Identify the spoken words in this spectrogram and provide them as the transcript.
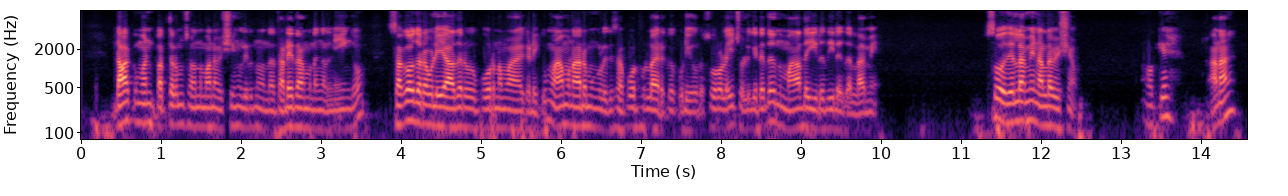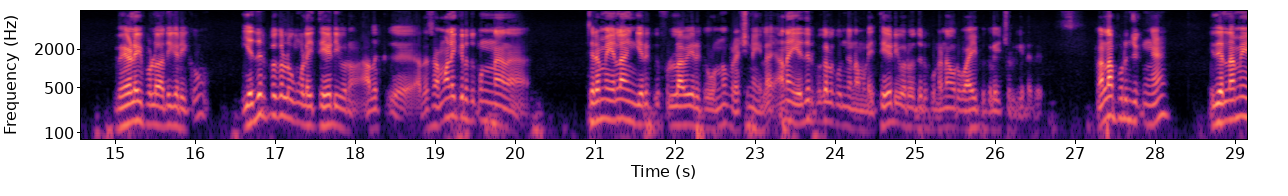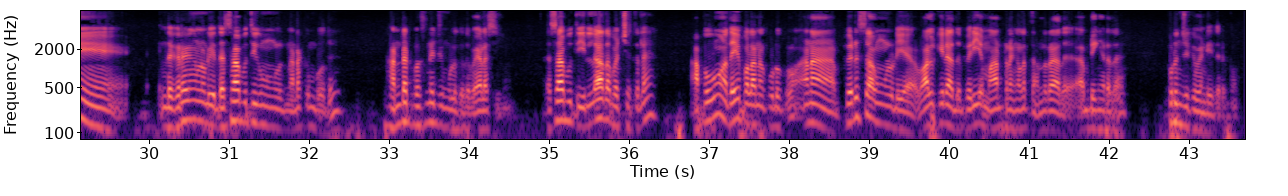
டாக்குமெண்ட் பத்திரம் சொந்தமான விஷயங்கள் இருந்து வந்த தடை தாமதங்கள் நீங்கும். சகோதர வழி ஆதரவு பூர்ணமாக கிடைக்கும். மாமனாரும் உங்களுக்கு சப்போர்ட்ஃபுல்லாக இருக்கக்கூடிய ஒரு சூழலை சொல்கிறது. அந்த மாத இறுதியில் இது எல்லாமே ஸோ இது எல்லாமே நல்ல விஷயம். ஓகே ஆனால் வேலை பொழு அதிகரிக்கும். எதிர்ப்புகள் உங்களை தேடி வரும். அதுக்கு அதை சமாளிக்கிறதுக்குன்னு திறமையெல்லாம் இங்கே இருக்குது ஃபுல்லாகவே இருக்குது ஒன்றும் பிரச்சனை இல்லை. ஆனால் எதிர்ப்புகள் கொஞ்சம் நம்மளை தேடி வருவதற்குண்டான ஒரு வாய்ப்புகளை சொல்கிறது. நல்லா புரிஞ்சுக்குங்க. இது எல்லாமே இந்த கிரகங்களுடைய தசாபுத்திகள் உங்களுக்கு நடக்கும்போது ஹண்ட்ரட் பர்சன்டேஜ் உங்களுக்கு அது வேலை செய்யும். தசாபுத்தி இல்லாத பட்சத்தில் அப்பவும் அதே பலனை கொடுக்கும். ஆனால் பெருசாக உங்களுடைய வாழ்க்கையில் அது பெரிய மாற்றங்களை தந்துடாது அப்படிங்கிறத புரிஞ்சுக்க வேண்டியது இருக்கும்.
